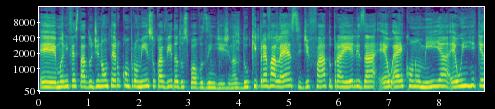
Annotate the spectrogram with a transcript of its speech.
é, manifestado de não ter o compromisso com a vida dos povos indígenas, do que prevalece de fato para eles a, é a economia, é o enriquecimento,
